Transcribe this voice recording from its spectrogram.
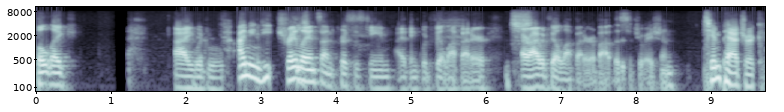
but like I would I mean, he Trey Lance on Chris's team, I think would feel a lot better. Or I would feel a lot better about this situation. Tim Patrick,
